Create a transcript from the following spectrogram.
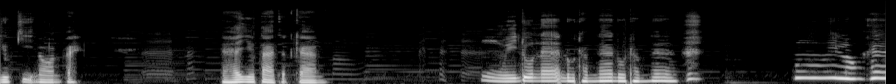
ยูกินอนไป เดี๋ยวให้ยูตาจัดการอุ้ยดูหน้าดูทำหน้าดูทำหน้าอุ้ยร้องไห้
